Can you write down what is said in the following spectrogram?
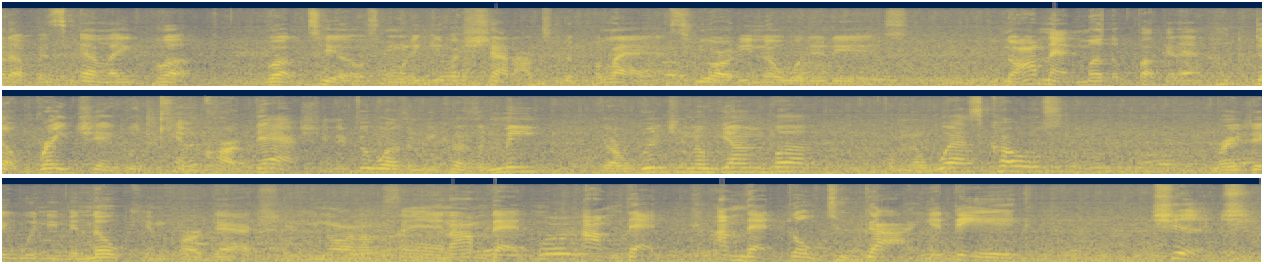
what up? It's LA Buck, Buck Tales. I want to give a shout out to the blast. You already know what it is. You know, I'm that motherfucker that hooked up Ray J with Kim Kardashian. If it wasn't because of me, the original Young Buck from the West Coast, Ray J wouldn't even know Kim Kardashian. You know what I'm saying? I'm that, I'm that, I'm that go-to guy. You dig? Church.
